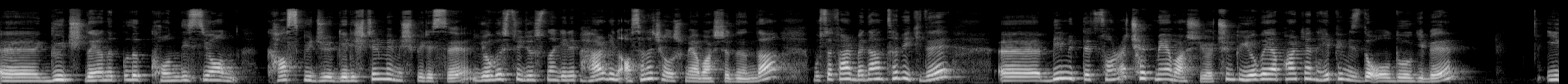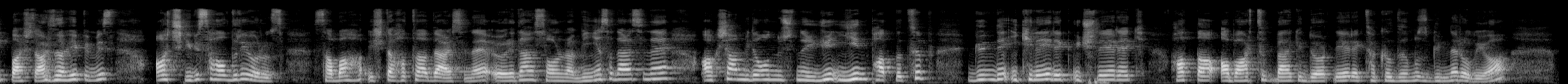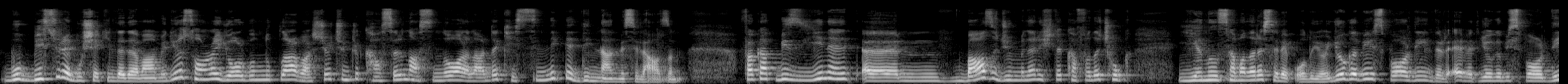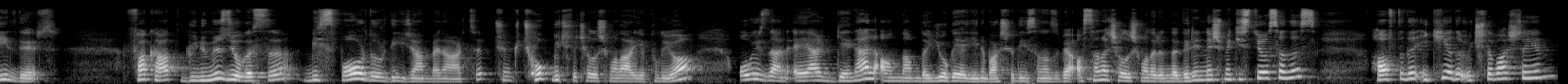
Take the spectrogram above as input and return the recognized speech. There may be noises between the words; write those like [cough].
e, güç, dayanıklılık, kondisyon, kas gücü geliştirmemiş birisi yoga stüdyosuna gelip her gün asana çalışmaya başladığında bu sefer beden tabii ki de e, bir müddet sonra çökmeye başlıyor. Çünkü yoga yaparken hepimizde olduğu gibi ilk başlarda hepimiz aç gibi saldırıyoruz. Sabah işte hata dersine, öğleden sonra vinyasa dersine, akşam bir de onun üstüne yin patlatıp günde ikileyerek, üçleyerek hatta abartıp belki dörtleyerek takıldığımız günler oluyor. Bu bir süre bu şekilde devam ediyor. Sonra yorgunluklar başlıyor. Çünkü kasların aslında o aralarda kesinlikle dinlenmesi lazım. Fakat biz yine e, bazı cümleler işte kafada çok yanılsamalara sebep oluyor. Yoga bir spor değildir. Evet yoga bir spor değildir. Fakat günümüz yogası bir spordur diyeceğim ben artık. Çünkü çok güçlü çalışmalar yapılıyor. O yüzden eğer genel anlamda yogaya yeni başladıysanız ve asana çalışmalarında derinleşmek istiyorsanız haftada 2 ya da 3 ile başlayın.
